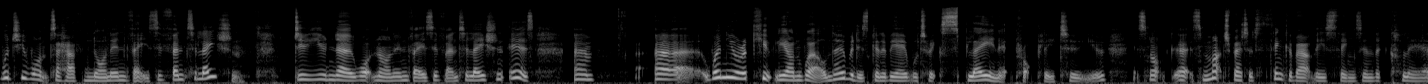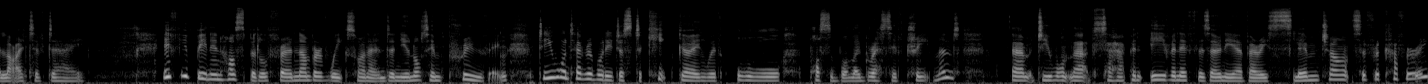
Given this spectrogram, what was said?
would you want to have non invasive ventilation? Do you know what non invasive ventilation is? Um, uh, when you're acutely unwell, nobody's going to be able to explain it properly to you. It's not. Uh, it's much better to think about these things in the clear light of day. If you've been in hospital for a number of weeks on end and you're not improving, do you want everybody just to keep going with all possible aggressive treatment? Um, do you want that to happen even if there's only a very slim chance of recovery?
